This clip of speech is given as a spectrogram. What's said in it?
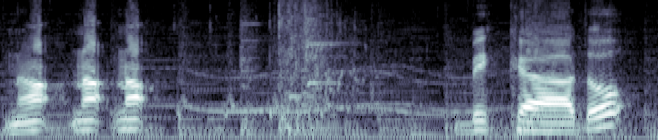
No, no, no. Beccato.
